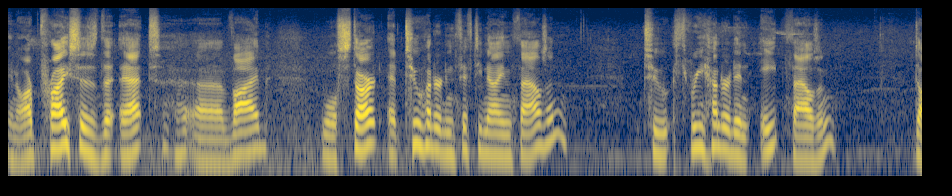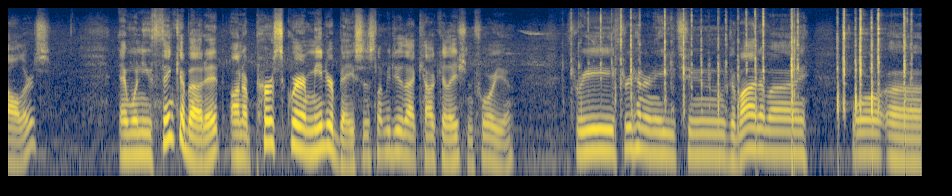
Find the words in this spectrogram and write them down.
you know, our prices at uh, Vibe will start at 259,000 to $308,000. And when you think about it on a per square meter basis, let me do that calculation for you. Three, 382 divided by four, uh,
